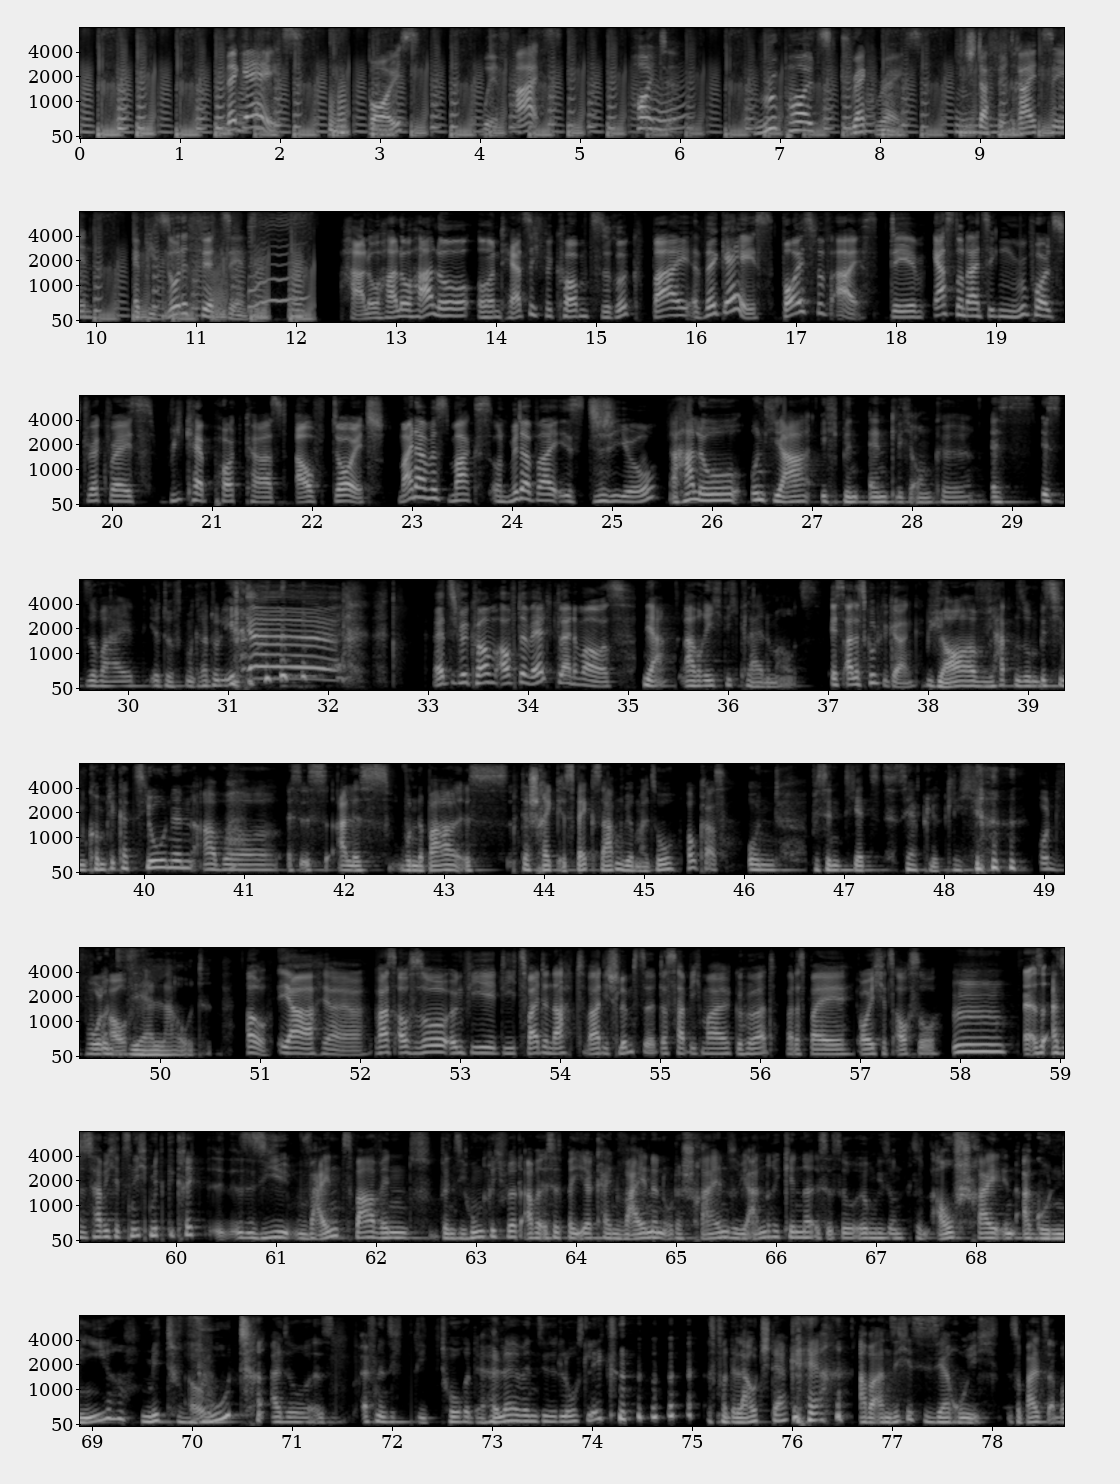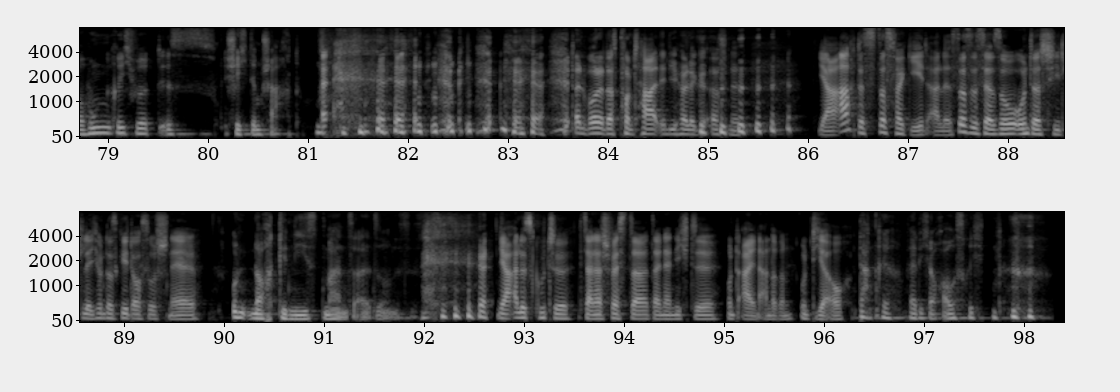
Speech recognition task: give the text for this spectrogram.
The Gays. Boys with Eyes. Heute RuPaul's Drag Race. Staffel 13, Episode 14. Hallo, hallo, hallo und herzlich willkommen zurück bei The Gays, Boys with Eyes, dem ersten und einzigen RuPaul's Drag Race Recap Podcast auf Deutsch. Mein Name ist Max und mit dabei ist Gio. Ah, hallo und ja, ich bin endlich Onkel. Es ist soweit, ihr dürft mir gratulieren. Yeah! Herzlich willkommen auf der Welt, kleine Maus. Ja, aber richtig kleine Maus. Ist alles gut gegangen? Ja, wir hatten so ein bisschen Komplikationen, aber es ist alles wunderbar. Es, der Schreck ist weg, sagen wir mal so. Oh, krass. Und wir sind jetzt sehr glücklich. Und wohlauf. Und sehr laut. Oh, ja, ja, ja. War es auch so, irgendwie die zweite Nacht war die schlimmste? Das habe ich mal gehört. War das bei euch jetzt auch so? Mm, also, also das habe ich jetzt nicht mitgekriegt. Sie weint zwar, wenn, wenn sie hungrig wird, aber es ist bei ihr kein Weinen oder Schreien, so wie andere Kinder. Es ist so irgendwie so ein, so ein Aufschrei in Agonie mit Oh. Wut. Also es öffnen sich die Tore der Hölle, wenn sie loslegt. Von der Lautstärke her. Aber an sich ist sie sehr ruhig. Sobald es aber hungrig wird, ist Schicht im Schacht. Dann wurde das Portal in die Hölle geöffnet. ja, ach, das, das vergeht alles. Das ist ja so unterschiedlich und das geht auch so schnell. Und noch genießt man es also. Ja, alles Gute deiner Schwester, deiner Nichte und allen anderen. Und dir auch. danke, werde ich auch ausrichten.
